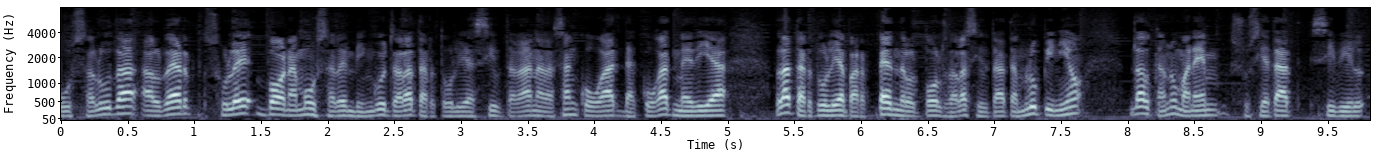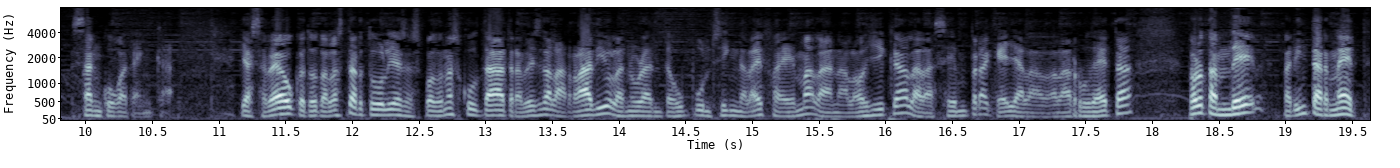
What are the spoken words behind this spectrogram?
Us saluda Albert Soler Bonamussa. Benvinguts a la tertúlia ciutadana de Sant Cugat, de Cugat Mèdia, la tertúlia per prendre el pols de la ciutat amb l'opinió del que anomenem Societat Civil Sant Cugatenca. Ja sabeu que totes les tertúlies es poden escoltar a través de la ràdio, la 91.5 de la FM, l'analògica, la de sempre, aquella, la de la rodeta, però també per internet,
